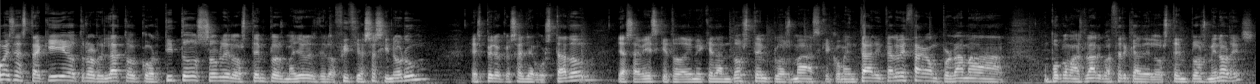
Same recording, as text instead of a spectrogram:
Pues hasta aquí otro relato cortito sobre los templos mayores del oficio Assassinorum. Espero que os haya gustado. Ya sabéis que todavía me quedan dos templos más que comentar y tal vez haga un programa un poco más largo acerca de los templos menores.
